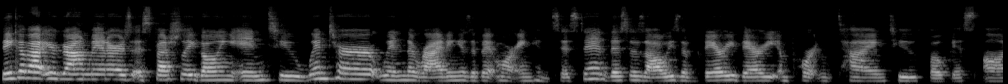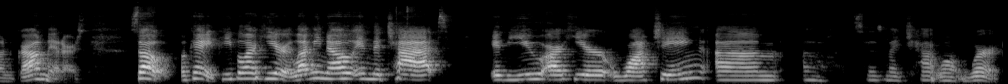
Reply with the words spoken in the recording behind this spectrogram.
think about your ground manners, especially going into winter when the riding is a bit more inconsistent. This is always a very, very important time to focus on ground manners. So, okay, people are here. Let me know in the chat if you are here watching. Um, oh, it says my chat won't work.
